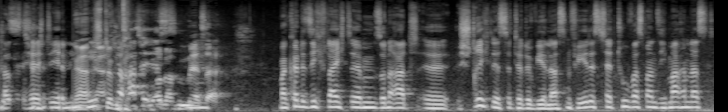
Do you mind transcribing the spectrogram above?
Das ist, ja, Ja, stimmt. Nur noch ist, ein Messer. Man könnte sich vielleicht ähm, so eine Art äh, Strichliste tätowieren lassen. Für jedes Tattoo, was man sich machen lässt,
